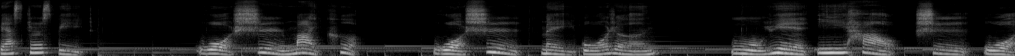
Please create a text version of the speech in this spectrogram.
Faster speed。 我是麦克，我是美国人。五月一号是我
